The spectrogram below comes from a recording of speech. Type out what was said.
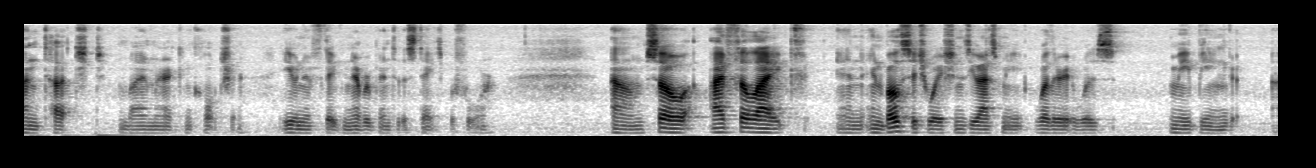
untouched by American culture, even if they've never been to the States before. Um, so I feel like in, in both situations, you asked me whether it was me being uh,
